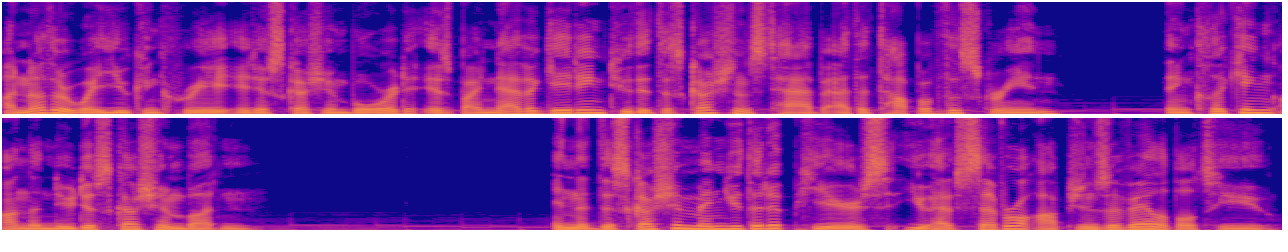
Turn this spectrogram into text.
Another way you can create a discussion board is by navigating to the Discussions tab at the top of the screen, then clicking on the New Discussion button. In the discussion menu that appears, you have several options available to you.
